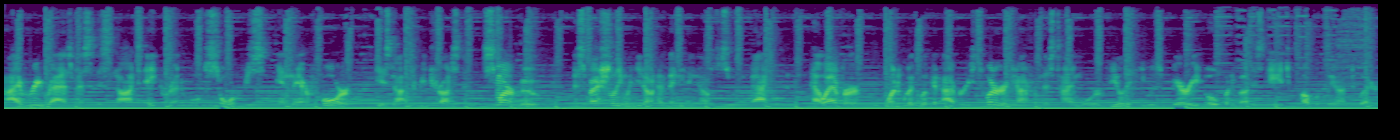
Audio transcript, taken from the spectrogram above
Ivory Rasmus is not a credible source, and therefore he is not to be trusted. Smart move, especially when you don't have anything else to swing back with. However, one quick look at Ivory's Twitter account from this time will reveal that he was very open about his age publicly on Twitter.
